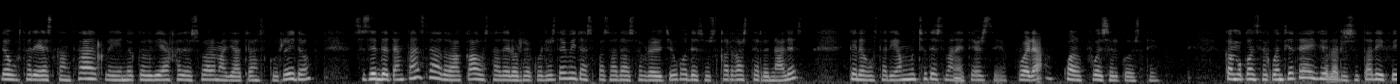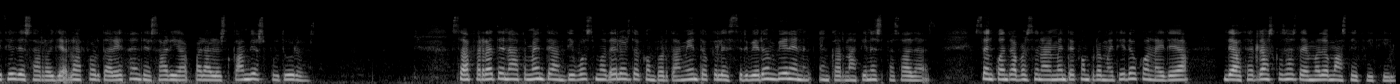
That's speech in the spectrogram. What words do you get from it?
Le gustaría descansar creyendo que el viaje de su alma ya ha transcurrido. Se siente tan cansado a causa de los recuerdos de vidas pasadas sobre el yugo de sus cargas terrenales que le gustaría mucho desvanecerse, fuera cual fuese el coste. Como consecuencia de ello, le resulta difícil desarrollar la fortaleza necesaria para los cambios futuros. Se aferra tenazmente a antiguos modelos de comportamiento que le sirvieron bien en encarnaciones pasadas. Se encuentra personalmente comprometido con la idea de hacer las cosas del modo más difícil.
